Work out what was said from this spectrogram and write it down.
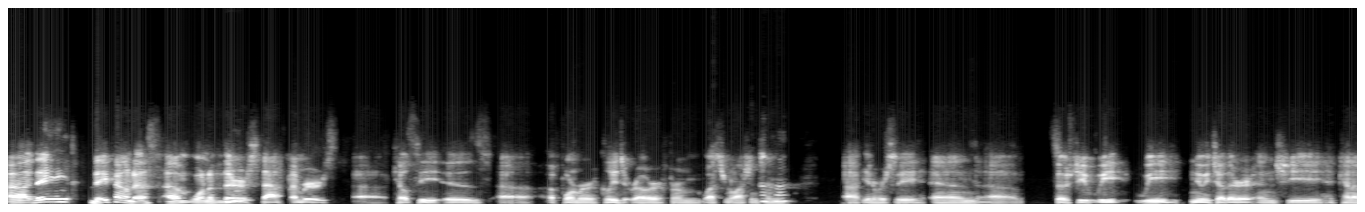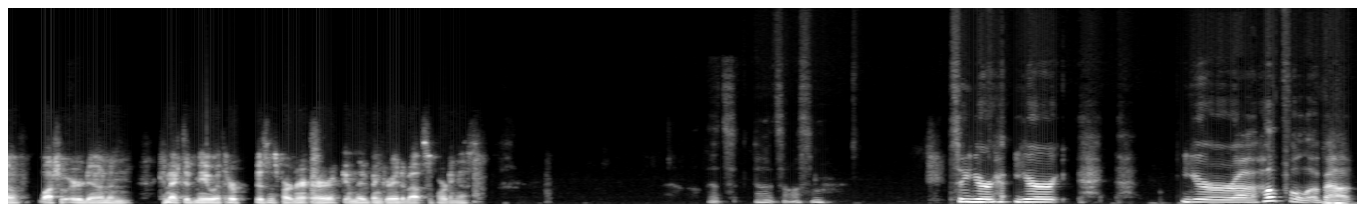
uh, they they found us. Um, one of their mm-hmm. staff members, uh, Kelsey, is uh, a former collegiate rower from Western Washington uh-huh. Uh, University, and um, so she we we knew each other, and she had kind of watched what we were doing and connected me with her business partner Eric, and they've been great about supporting us. That's that's awesome. So you're you're you're uh, hopeful about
